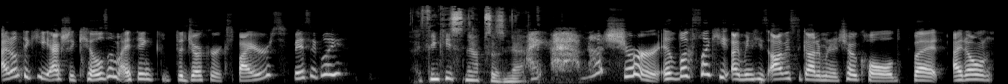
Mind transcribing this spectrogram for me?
I don't think he actually kills him. I think the Joker expires, basically. I think he snaps his neck. I, I'm not sure. It looks like he. I mean, he's obviously got him in a chokehold, but I don't.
